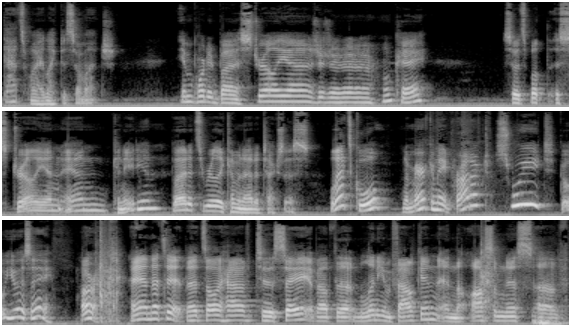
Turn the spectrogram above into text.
That's why I liked it so much. Imported by Australia. Okay. So it's both Australian and Canadian, but it's really coming out of Texas. Well, that's cool. An American made product? Sweet. Go USA. All right. And that's it. That's all I have to say about the Millennium Falcon and the awesomeness of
